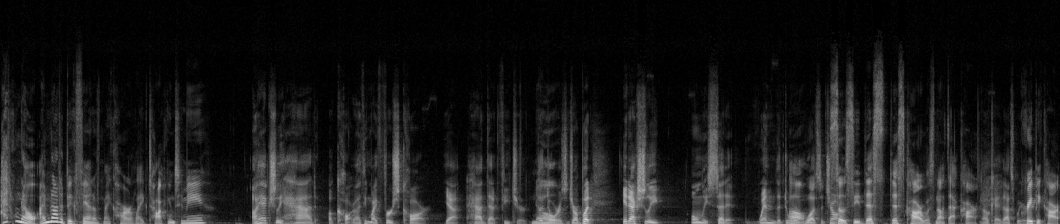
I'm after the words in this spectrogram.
I don't know. I'm not a big fan of my car like talking to me. I actually had a car. I think my first car, yeah, had that feature. The door is ajar, but it actually only said it when the door was ajar. Oh, So see, this this car was not that car. okay, that's weird. creepy car.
